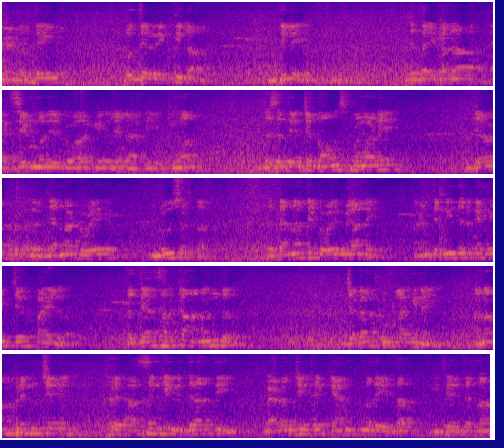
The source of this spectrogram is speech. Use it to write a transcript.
तर ते कोणत्या व्यक्तीला दिले. ज्याचा एखादा ॲक्सिडेंटमध्ये डोळा गेलेला आहे किंवा जसं त्यांच्या नॉर्म्सप्रमाणे ज्या ज्यांना डोळे मिळू शकतात तर त्यांना ते डोळे मिळाले आणि त्यांनी जर काही हे जग पाहिलं तर त्यासारखा आनंद जगात कुठलाही नाही. अनामप्रेमचे खरे असंख्य विद्यार्थी मॅडमच्या इथे कॅम्पमध्ये येतात. इथे त्यांना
